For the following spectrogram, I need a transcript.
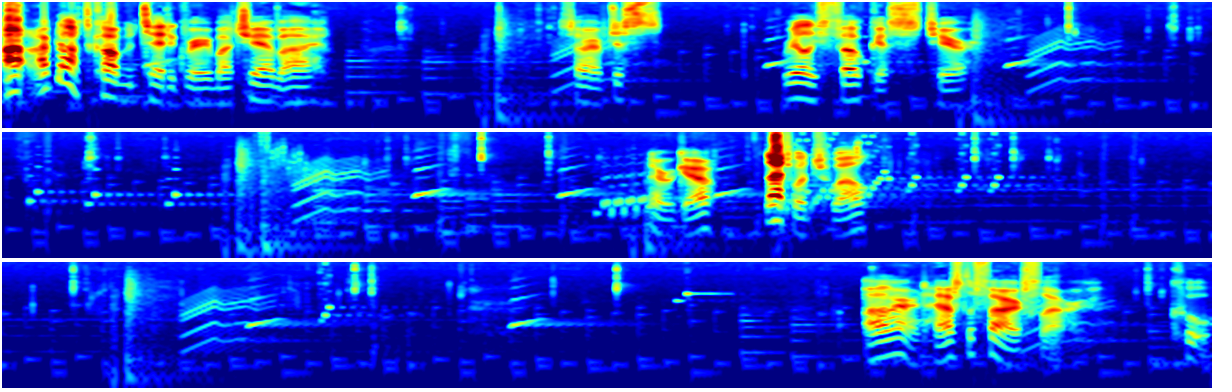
I, I'm not commentating very much, am I? Sorry, I'm just really focused here. There we go. That went well. Alright, have the fire flower. Cool.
